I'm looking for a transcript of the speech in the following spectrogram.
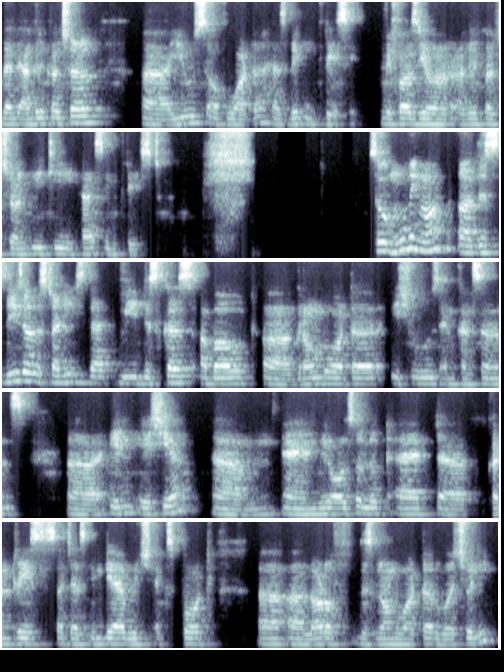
that the agricultural uh, use of water has been increasing because your agricultural ET has increased. So moving on, uh, this, these are the studies that we discuss about uh, groundwater issues and concerns uh, in Asia. Um, and we also looked at uh, countries such as India, which export a lot of this groundwater virtually.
